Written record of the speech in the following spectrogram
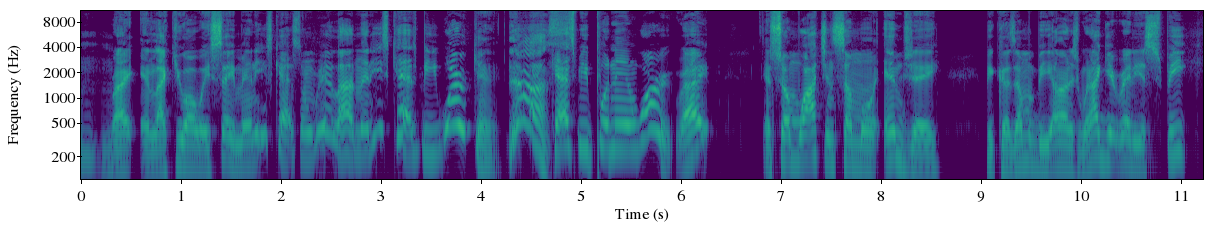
Mm-hmm. right? And like you always say, man, these cats don't realize, man, these cats be working. Yes. Cats be putting in work, right? And so I'm watching some on MJ because I'm gonna be honest. When I get ready to speak,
